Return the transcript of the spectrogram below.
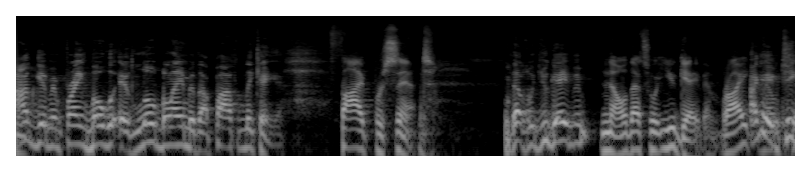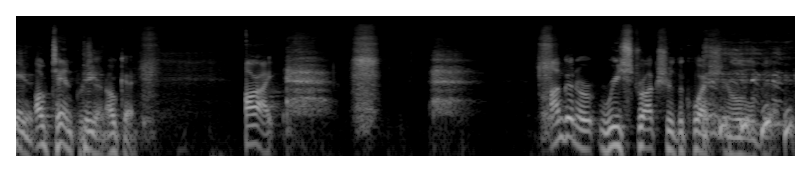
I'm giving Frank Vogel as little blame as I possibly can. 5%. That's what you gave him. No, that's what you gave him, right? I gave him 10. Oh, 10%. 10. Okay. All right. I'm going to restructure the question a little bit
